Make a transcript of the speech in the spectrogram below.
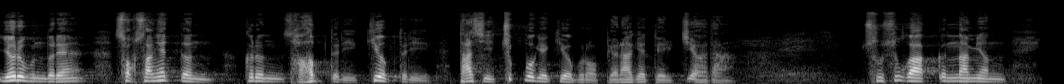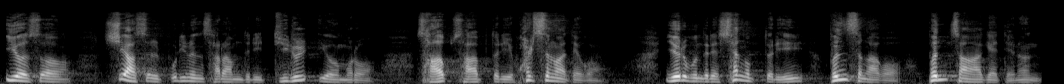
여러분들의 속상했던 그런 사업들이, 기업들이 다시 축복의 기업으로 변하게 될지어다. 추수가 끝나면 이어서 씨앗을 뿌리는 사람들이 뒤를 이음으로 사업 사업들이 활성화되고 여러분들의 생업들이 번성하고 번창하게 되는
